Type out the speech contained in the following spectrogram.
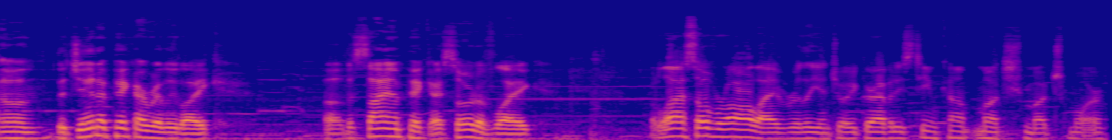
Um, the Janna pick I really like. Uh, the Sion pick I sort of like. But alas, overall, I really enjoy Gravity's team comp much, much more.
